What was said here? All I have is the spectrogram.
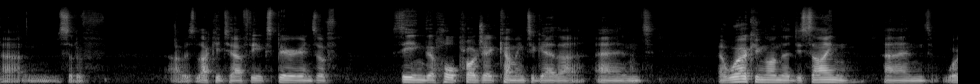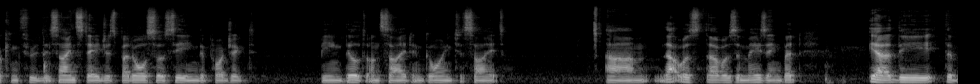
um, sort of I was lucky to have the experience of seeing the whole project coming together and uh, working on the design and working through design stages, but also seeing the project being built on site and going to site. Um, that was that was amazing. But yeah, the the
